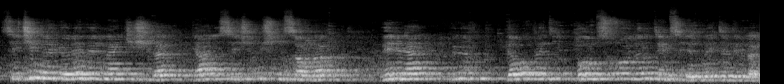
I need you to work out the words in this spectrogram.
seçimle görev verilen kişiler, yani seçilmiş insanlar verilen hür, demokratik, bağımsız oyları temsil etmektedirler.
